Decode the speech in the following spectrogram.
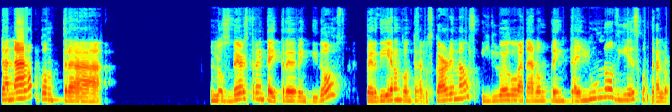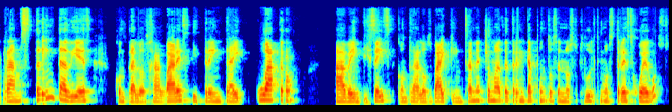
Ganaron contra los Bears 33-22, perdieron contra los Cardinals y luego ganaron 31-10 contra los Rams, 30-10 contra los Jaguares y 34 a 26 contra los Vikings. Han hecho más de 30 puntos en los últimos tres juegos.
